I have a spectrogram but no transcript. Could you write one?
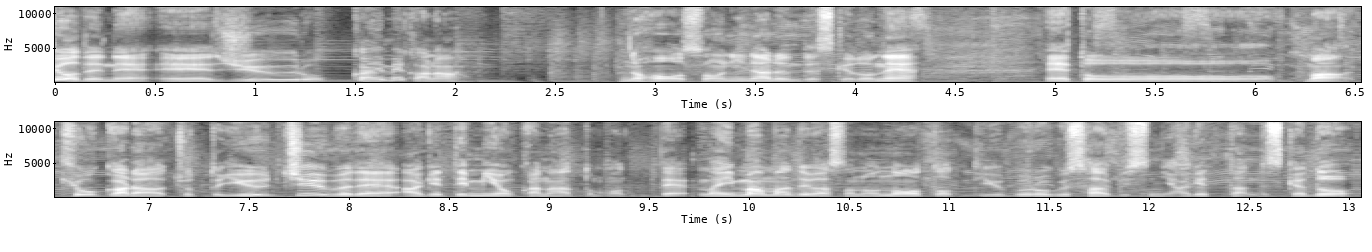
今日でね、えー、16回目かなの放送になるんですけどね。えっ、ー、とまあ今日からちょっと YouTube で上げてみようかなと思って、まあ、今まではそのノートっていうブログサービスに上げてたんですけど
